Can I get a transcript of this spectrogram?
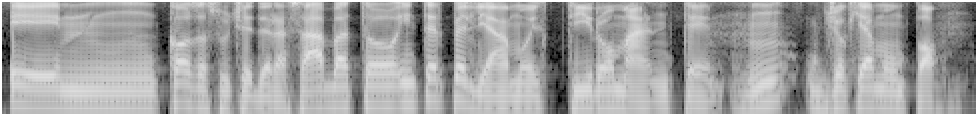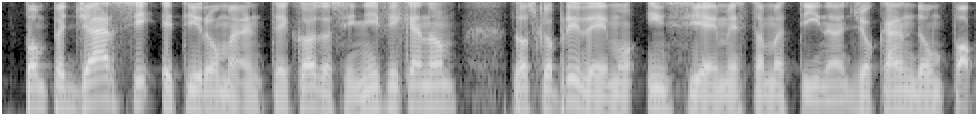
E mh, mm, cosa succederà sabato? Interpelliamo il tiromante. Mm? Giochiamo un po'. Pompeggiarsi e tiromante cosa significano? Lo scopriremo insieme stamattina, giocando un po'.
